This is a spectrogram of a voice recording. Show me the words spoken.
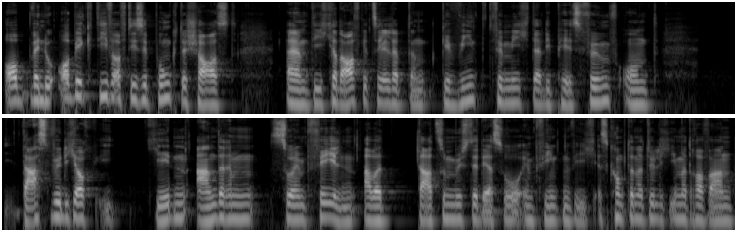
ob, wenn du objektiv auf diese Punkte schaust, ähm, die ich gerade aufgezählt habe, dann gewinnt für mich da die PS5 und das würde ich auch jeden anderen so empfehlen, aber dazu müsste der so empfinden wie ich. Es kommt dann natürlich immer darauf an,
